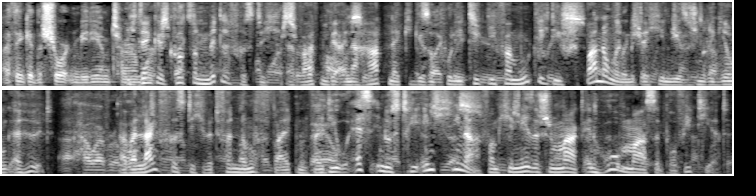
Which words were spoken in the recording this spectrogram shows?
Ich denke, kurz- und mittelfristig erwarten wir eine hartnäckigere Politik, die vermutlich die Spannungen mit der chinesischen Regierung erhöht. Uh, Aber langfristig wird Vernunft walten, weil die US-Industrie in China vom chinesischen Markt in hohem Maße profitiert.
